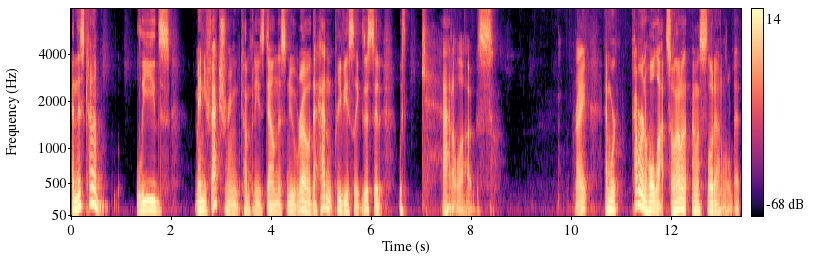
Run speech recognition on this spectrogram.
And this kind of leads manufacturing companies down this new road that hadn't previously existed with catalogs. Right? And we're covering a whole lot. So I want to I want to slow down a little bit.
